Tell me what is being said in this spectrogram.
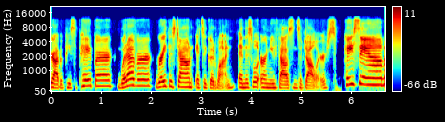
grab a piece of paper, whatever, write this down. It's a good one. And this will earn you thousands of dollars. Hey, Sam,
